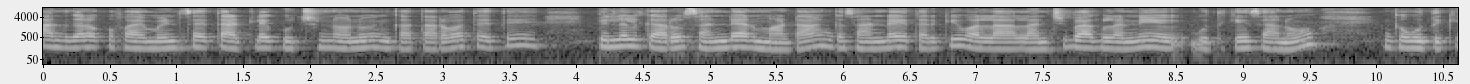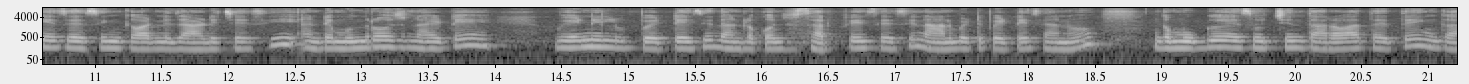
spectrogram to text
అందుకని ఒక ఫైవ్ మినిట్స్ అయితే అట్లే కూర్చున్నాను. ఇంకా తర్వాత అయితే పిల్లలకి ఆ రోజు సండే అనమాట ఇంకా సండే అయ్యేసరికి వాళ్ళ లంచ్ బ్యాగులన్నీ ఉతికేసాను ఇంకా ఉతికేసేసి ఇంకా వాటిని జాడి చేసి అంటే ముందు రోజు నైటే వేడి నీళ్ళు పెట్టేసి దాంట్లో కొంచెం సర్ఫ్ వేసేసి నానబెట్టి పెట్టేశాను. ఇంకా ముగ్గు వేసి వచ్చిన తర్వాత అయితే ఇంకా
